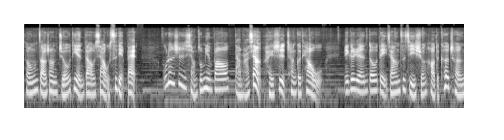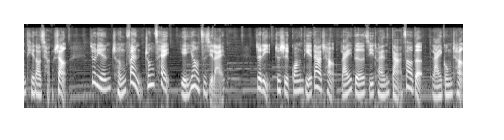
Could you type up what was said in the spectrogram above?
从早上九点到下午四点半，无论是想做面包、打麻将，还是唱歌跳舞。每个人都得将自己选好的课程贴到墙上，就连盛饭装菜也要自己来。这里就是光碟大厂莱德集团打造的莱工厂。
